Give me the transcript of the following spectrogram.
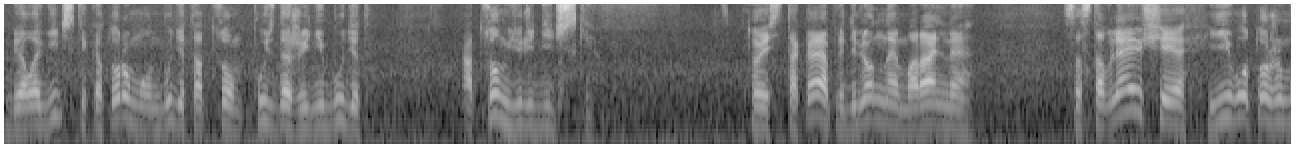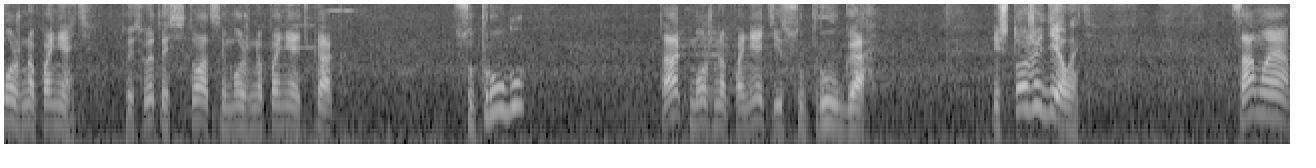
биологически, которому он будет отцом, пусть даже и не будет отцом юридически. То есть такая определенная моральная составляющая, и его тоже можно понять. То есть в этой ситуации можно понять как супругу, так можно понять и супруга. И что же делать? Самое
